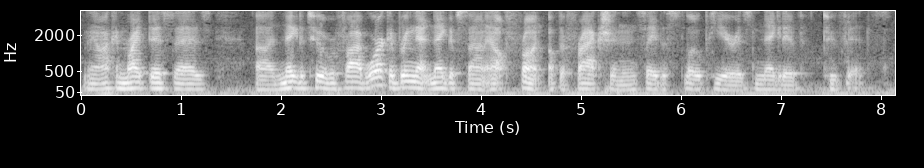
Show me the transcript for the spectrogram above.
Now I can write this as uh, negative 2 over 5, or I could bring that negative sign out front of the fraction and say the slope here is negative 2 fifths.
